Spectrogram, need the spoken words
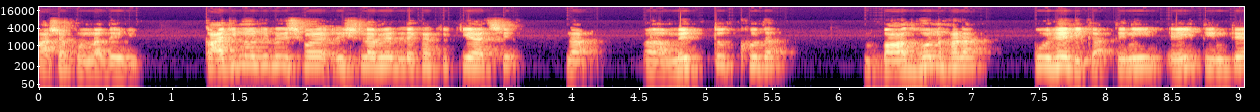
আশাপূর্ণা দেবী। কাজী নজরুল ইসলামের লেখা কি কি আছে? না মৃত্যু ক্ষুধা বাঁধনহারা কুহেলিকা। তিনি এই তিনটে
